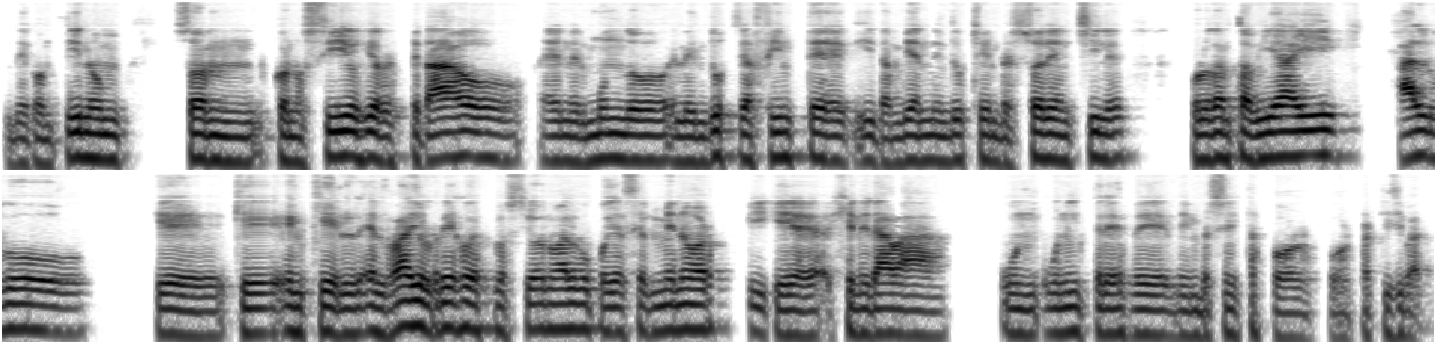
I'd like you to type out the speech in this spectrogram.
de, Continuum son conocidos y respetados en el mundo, en la industria fintech y también en la industria de inversores en Chile. Por lo tanto, había ahí algo que, que en que el, radio, el riesgo de explosión o algo podía ser menor y que generaba un, un interés de, de, inversionistas por, por participar.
